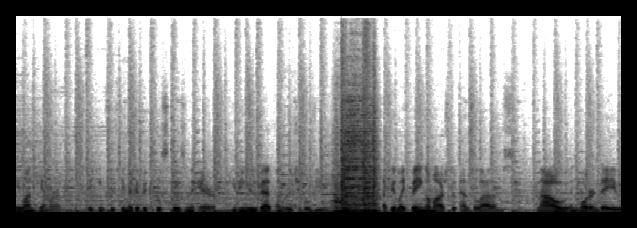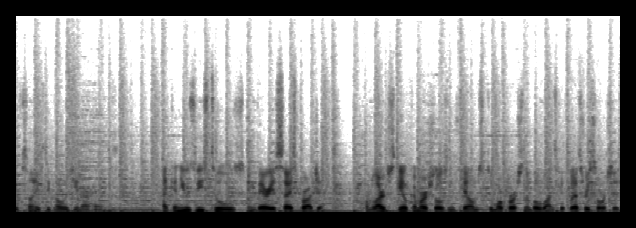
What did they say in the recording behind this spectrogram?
A1 camera, taking 50 megapixel stills in the air, giving you that unreachable view. I feel like paying homage to Ansel Adams, now in modern day with Sony's technology in our hands. I can use these tools in various size projects, from large-scale commercials and films to more personable ones with less resources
